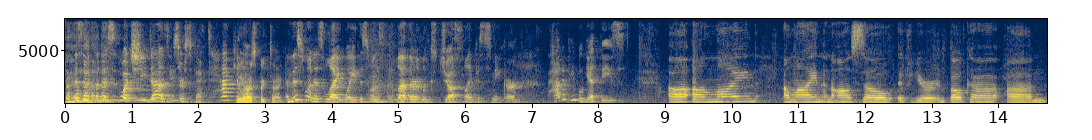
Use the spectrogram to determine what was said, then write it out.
This is, but this is what she does. These are spectacular. They are spectacular. And this one is lightweight. This one's leather. It looks just like a sneaker. How do people get these? Uh, online, online, and also if you're in Boca, um,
